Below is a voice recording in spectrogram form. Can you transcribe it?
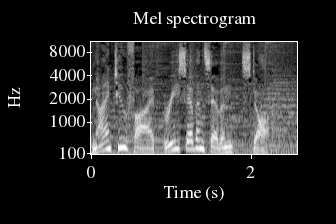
925 377 STAR.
